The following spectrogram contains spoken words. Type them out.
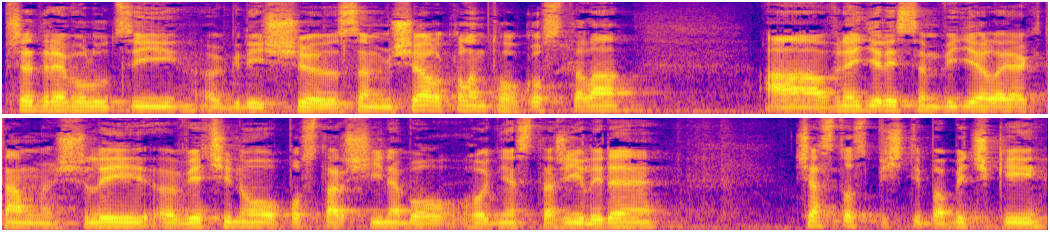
před revolucí, když jsem šel kolem toho kostela a v neděli jsem viděl, jak tam šli většinou postarší nebo hodně staří lidé, často spíš ty babičky,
